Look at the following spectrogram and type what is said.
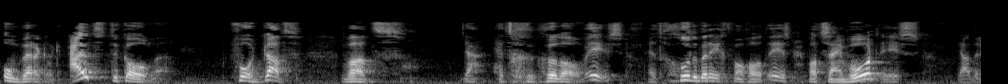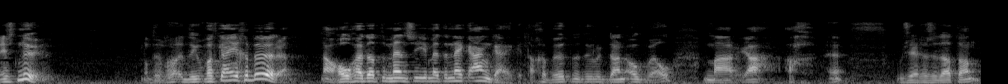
om werkelijk uit te komen voor dat wat ja, het geloof is, het goede bericht van God is, wat zijn woord is, ja, dan is het nu. Want wat kan je gebeuren? Nou, hooguit dat de mensen je met de nek aankijken. Dat gebeurt natuurlijk dan ook wel. Maar ja, ach, hè, hoe zeggen ze dat dan?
